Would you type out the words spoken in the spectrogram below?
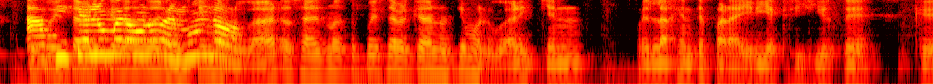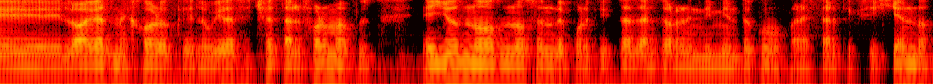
Así sea el número uno del mundo. Lugar, o sea, es más, tú pudiste haber quedado en último lugar y quién, es la gente para ir y exigirte que lo hagas mejor o que lo hubieras hecho de tal forma, pues ellos no, no son deportistas de alto rendimiento como para estarte exigiendo.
